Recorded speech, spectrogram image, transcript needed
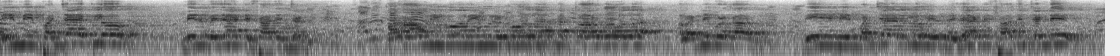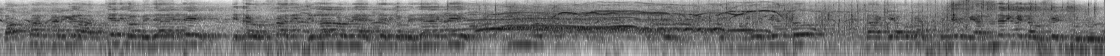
మీ మీ పంచాయతీలో మీరు మెజారిటీ సాధించండి. మన ఆవులు ఇవ్వాలి ఇవ్వరు ఇవ్వాలా కారు కావాలా? అవన్నీ కూడా కాదు. మీ మీ పంచాయతీలో మీరు మెజారిటీ సాధించండి. తప్పనిసరిగా అత్యధిక మెజారిటీ ఇక్కడ వస్తుంది. జిల్లాలోనే అత్యధిక మెజారిటీ. చేస్తూ నాకు అవకాశం ఉంటే మీ అందరికీ నమస్కరించుకుంటున్నాను.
